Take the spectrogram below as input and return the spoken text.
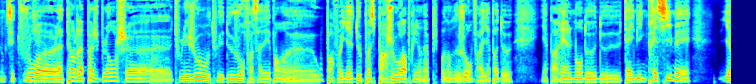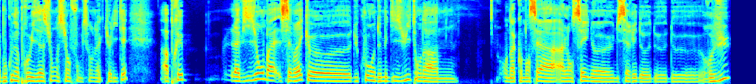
Donc c'est toujours euh, la peur de la page blanche euh, tous les jours ou tous les deux jours. Enfin ça dépend. euh, ou parfois il y a deux posts par jour. Après il y en a plus pendant deux jours. Enfin il y a pas de il y a pas réellement de, de timing précis, mais il y a beaucoup d'improvisation aussi en fonction de l'actualité. Après la vision, bah, c'est vrai que du coup en 2018 on a hum, on a commencé à, lancer une, série de revues.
